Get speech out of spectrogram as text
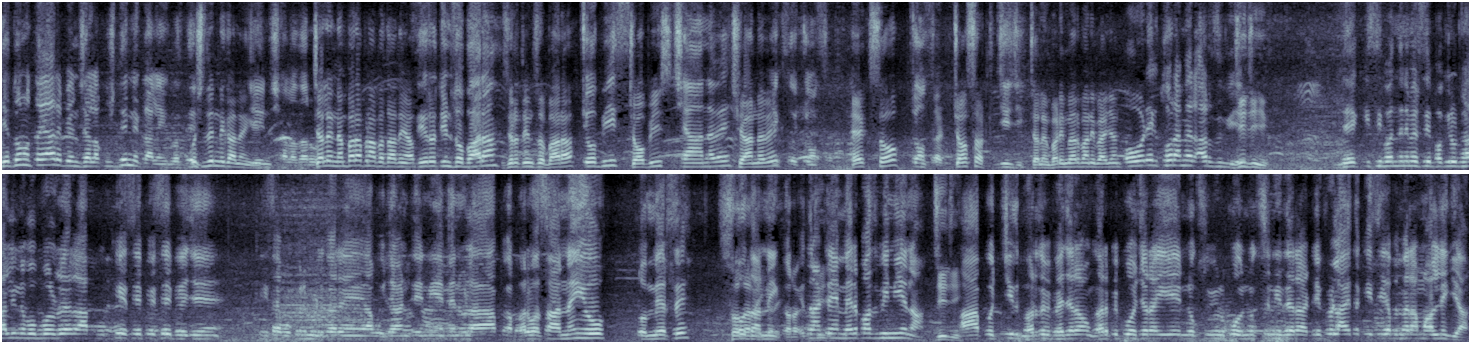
ये दोनों तैयार है इंशाल्लाह कुछ दिन निकालेंगे बस कुछ दिन निकालेंगे। इंशाल्लाह चले नंबर अपना बता दें आप। ज़ीरो तीन सौ बारह ज़ीरो तीन सौ बारह चौबीस चौबीस छियानवे छियानवे एक सौ चौसठ। एक सौ चौसठ। चौसठ। जी, जी। चले बड़ी मेहरबानी भाईजान। और एक थोड़ा मेरा अर्ज़ भी जी जी। देख किसी बंदे ने मेरे से बकरी उठा ली ना वो बोल रहे हैं आपको कैसे पैसे भेजे किसी आपको पेमेंट करें आपको जानते नहीं है। मैंने बोला आपका भरोसा नहीं हो तो मेरे से सौदा नहीं करो। इतना टाइम मेरे पास भी नहीं है ना। जी, जी। आपको चीज़ भर से भेज रहा हूँ घर पे पहुँच रही है नुक्स कोई नुक्स नहीं दे रहा डिफरेंट आए तो किसी पे मेरा माल नहीं गया।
